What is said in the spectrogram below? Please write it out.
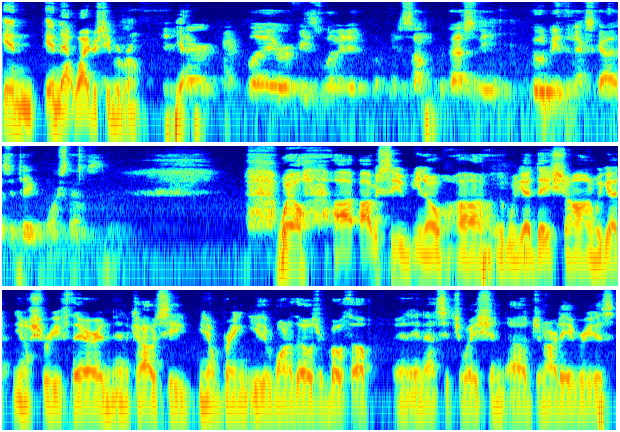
in in that wide receiver room. If Yeah. Can't play or if he's limited in some capacity, who would be the next guys to take more snaps? Well, uh, obviously, you know, uh, we got Daeshon, we got you know Shareef there, and, and obviously, you know, bring either one of those or both up in, in that situation. Uh, Genard Avery is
